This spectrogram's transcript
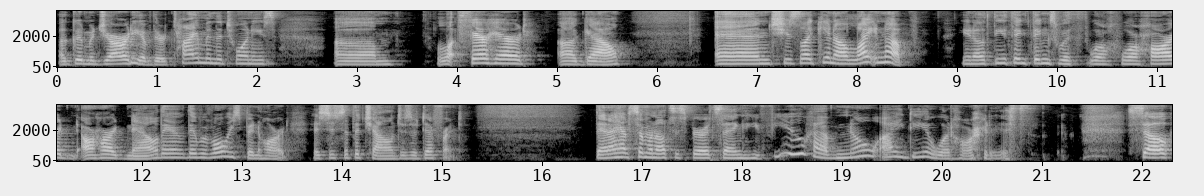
a good majority of their time in the 20s, um, fair haired uh, gal. And she's like, you know, lighten up. You know, do you think things with well, were hard are hard now? They they've always been hard. It's just that the challenges are different. Then I have someone else's spirit saying, if you have no idea what hard is. so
